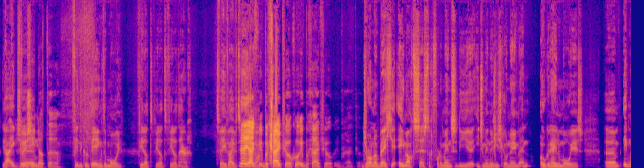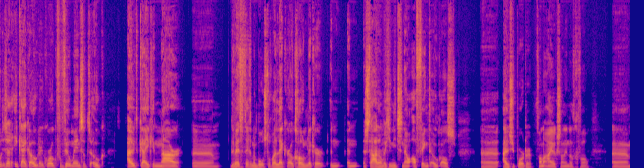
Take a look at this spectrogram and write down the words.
Ja, ik Zul je eh, zien dat... eh, vind de quotering te mooi. Vind je dat, vind je dat, vind je dat erg? 2,25 Nee, ja, ik, begrijp je ook hoor. Ik begrijp je ook. Ik begrijp je ook. Bedje 1,68 voor de mensen die eh, iets minder risico nemen en ook een hele mooie is. Ehm, ik moet zeggen, ik kijk ook naar. Ik hoor ook van veel mensen dat ze ook uitkijken naar ehm, de wedstrijd tegen Den Bosch. Toch wel lekker, ook gewoon lekker een, een, een stadion wat je niet snel afvinkt, ook als eh uitsupporter van Ajax dan in dat geval. Ehm,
